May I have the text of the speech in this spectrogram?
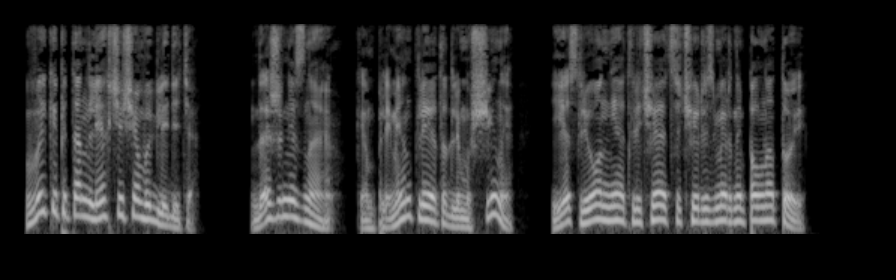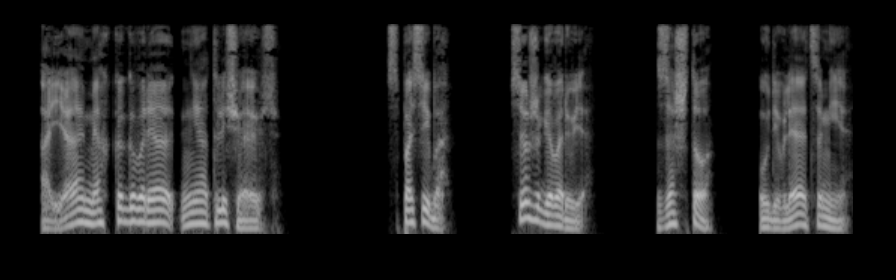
Вы, капитан, легче, чем выглядите. Даже не знаю, комплимент ли это для мужчины, если он не отличается чрезмерной полнотой, а я, мягко говоря, не отличаюсь». «Спасибо», — все же говорю я. «За что?» — удивляется Мия.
